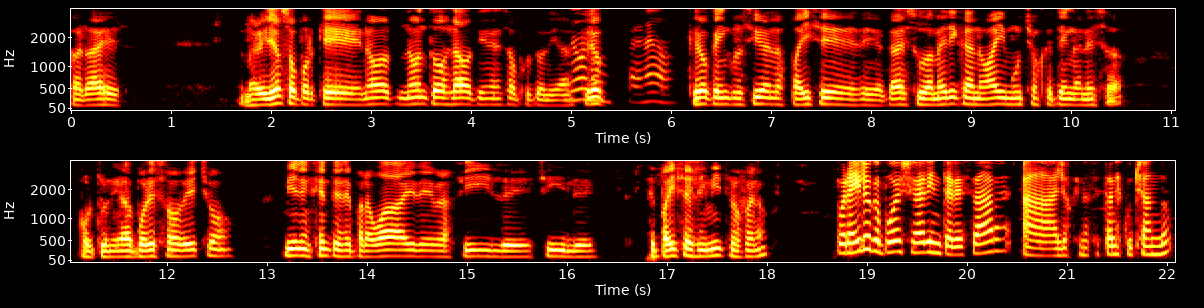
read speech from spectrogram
la verdad es maravilloso porque no, no en todos lados tienen esa oportunidad. creo, para nada. creo que inclusive en los países de acá de Sudamérica no hay muchos que tengan esa oportunidad. Por eso, de hecho, vienen gentes de Paraguay, de Brasil, de Chile, de países limítrofes, ¿no? Por ahí lo que puede llegar a interesar a los que nos están escuchando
